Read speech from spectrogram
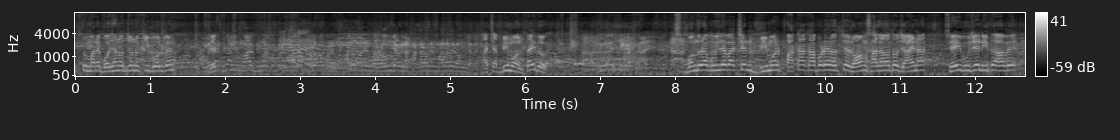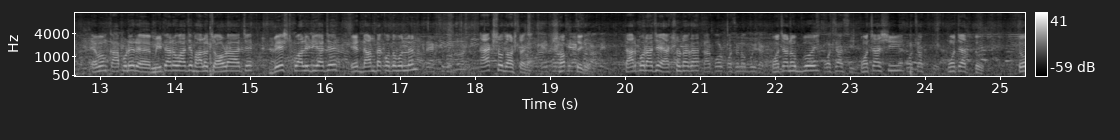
একটু মানে বোঝানোর জন্য কি বলবেন? যে সুতির মাল বিমল কাপড়ের মাল ভালো কাপড়ের ভালো মালের মাল রং যাবে না পাকা রঙের মাল হবে রং যাবে না। আচ্ছা বিমল তাই তো? বিমলের ঠিক আছে। বন্ধুরা বুঝতে পারছেন বিমল পাকা কাপড়ের হচ্ছে রং সাধারণত যায় না সেই বুঝে নিতে হবে। এবং কাপড়ের আহ, মিটারও আছে ভালো চওড়া আছে বেস্ট কোয়ালিটি আছে। এর দামটা কত বললেন? একশো দশ টাকা একশো দশ টাকা সব থেকে তারপর আছে একশো টাকা তারপর পঁচানব্বই টাকা। পঁচানব্বই পঁচাশি। পঁচাশি পঁচাত্তর। পঁচাত্তর। তো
